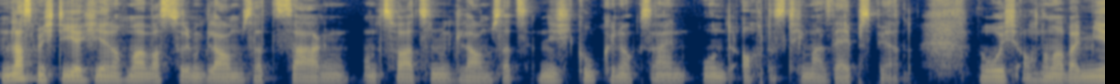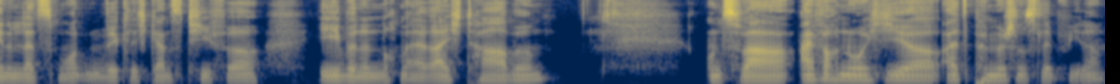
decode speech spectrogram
Und lass mich dir hier nochmal was zu dem Glaubenssatz sagen, und zwar zu dem Glaubenssatz nicht gut genug sein und auch das Thema Selbstwert, wo ich auch nochmal bei mir in den letzten Monaten wirklich ganz tiefe Ebenen nochmal erreicht habe. Und zwar einfach nur hier als Permission Slip wieder.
